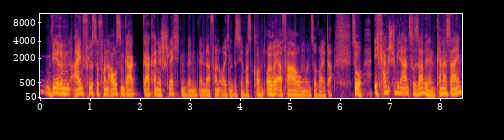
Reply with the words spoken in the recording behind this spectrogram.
wären Einflüsse von außen gar, gar keine schlechten, wenn, wenn da von euch ein bisschen was kommt. Eure Erfahrungen und so weiter. So, ich fange schon wieder an zu sabbeln. Kann das sein?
